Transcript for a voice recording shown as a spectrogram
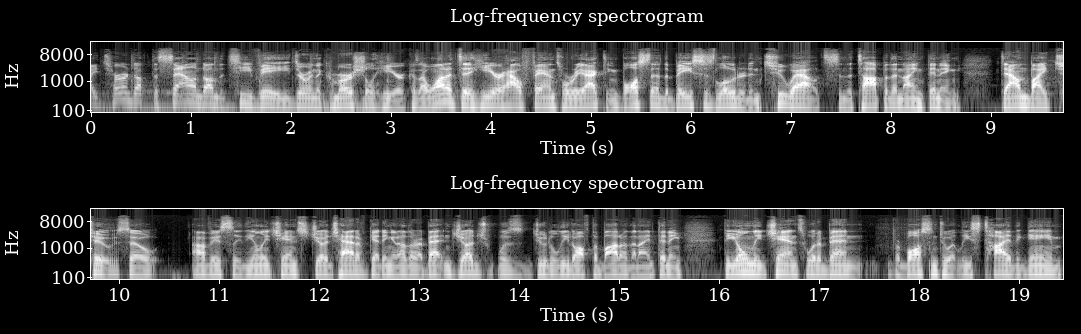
I turned up the sound on the TV during the commercial here because I wanted to hear how fans were reacting. Boston had the bases loaded and two outs in the top of the ninth inning, down by two. So obviously, the only chance Judge had of getting another at bat, and Judge was due to lead off the bottom of the ninth inning. The only chance would have been for Boston to at least tie the game.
